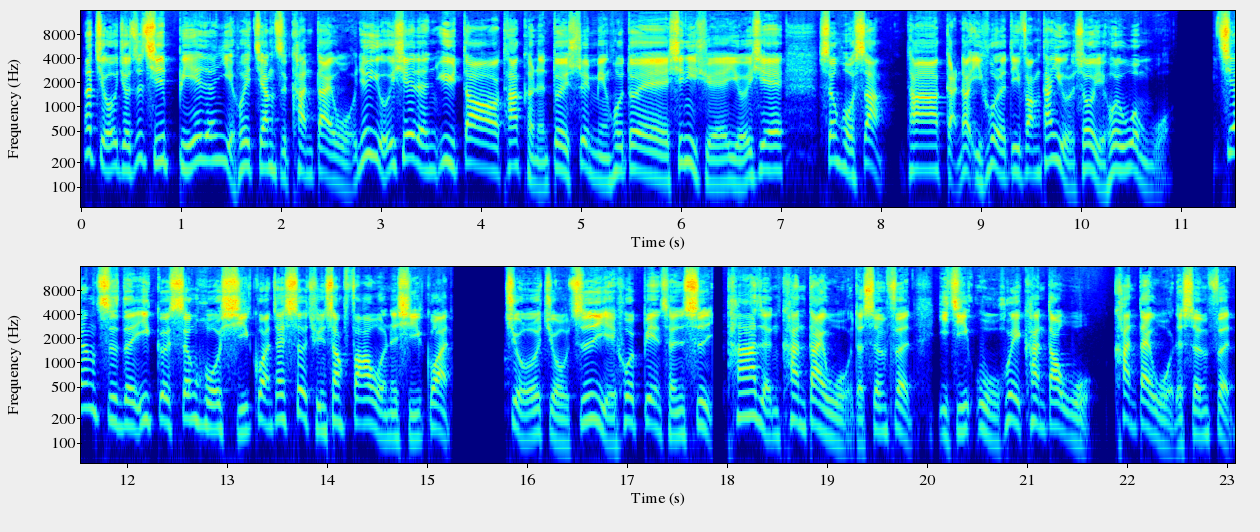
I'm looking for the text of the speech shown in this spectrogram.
那久而久之，其实别人也会这样子看待我。因为有一些人遇到他可能对睡眠或对心理学有一些生活上他感到疑惑的地方，他有的时候也会问我这样子的一个生活习惯，在社群上发文的习惯。久而久之，也会变成是他人看待我的身份，以及我会看到我看待我的身份。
